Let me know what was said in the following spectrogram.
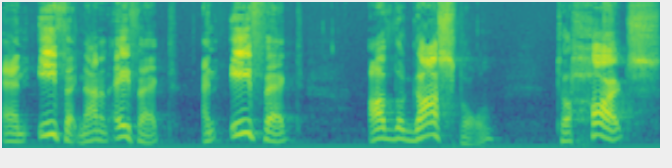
an effect, not an affect, an effect of the gospel to hearts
